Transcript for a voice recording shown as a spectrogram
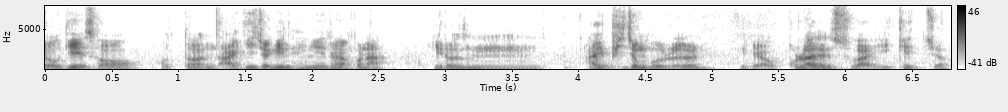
여기에서 어떤 악의적인 행위를 하거나 이런 IP 정보를 골라낼 수가 있겠죠.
